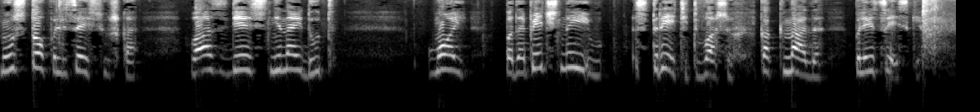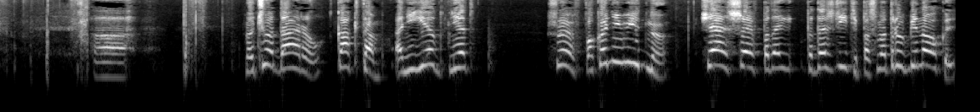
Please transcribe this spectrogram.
Ну что, полицейсюшка, вас здесь не найдут. Мой подопечный встретить ваших, как надо, полицейских. А, ну что, Даррелл, как там? Они едут, нет? Шеф, пока не видно. Сейчас, шеф, подо- подождите, посмотрю в бинокль.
